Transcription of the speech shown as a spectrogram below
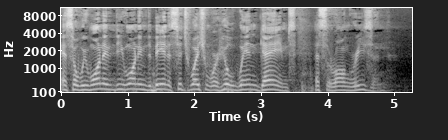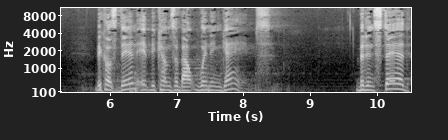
and so we want him, do you want him to be in a situation where he'll win games? That's the wrong reason. Because then it becomes about winning games. But instead,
